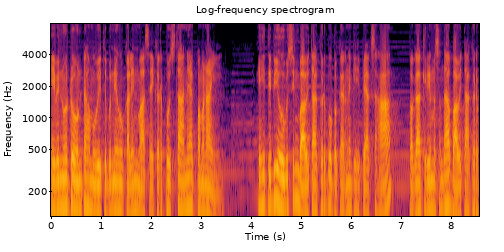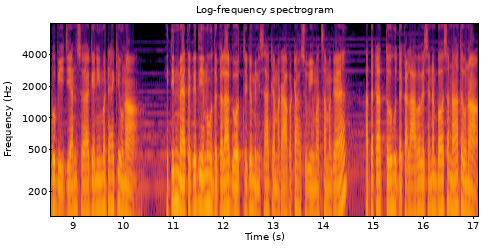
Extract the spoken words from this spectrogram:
ඒ වෙනුවට ඔවුන්ට හමු වී තිබුණේ ඔහු කලින් වාසය කරපු ස්ථානයක් පමණයි. එහි තිබී ඔහු විසින් භාවිතා කරපු උපකරණ කිහිපයක් සහ වගා කිරීම සඳහා භාවිතා කරපු බීජයන් සොයා ගැනීමට හැකි වුණා. ඉතින් මෑතකදී එම හුදකලා ගෝත්‍රික මිනිසා කැමරාවට හසුවීමත් සමග අතටත් වූ හුදකලාව වෙසෙන බව සනාත වුණා.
